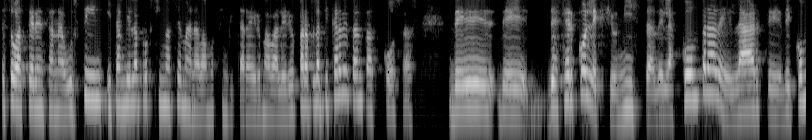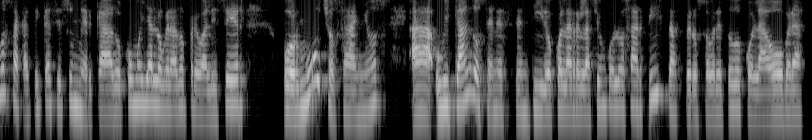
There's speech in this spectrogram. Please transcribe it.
Esto va a ser en San Agustín y también la próxima semana vamos a invitar a Irma Valerio para platicar de tantas cosas, de, de, ser coleccionista, de la compra del arte, de cómo Zacatecas es un mercado, cómo ella ha logrado prevalecer por muchos años, uh, ubicándose en ese sentido, con la relación con los artistas, pero sobre todo con la obra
